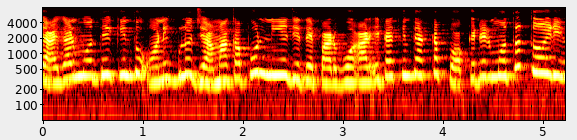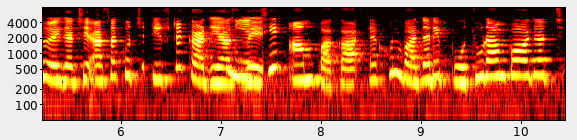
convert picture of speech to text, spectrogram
জায়গার মধ্যে কিন্তু অনেকগুলো জামা কাপড় নিয়ে যেতে পারব। আর এটা কিন্তু একটা পকেটের মতো তৈরি হয়ে গেছে। আশা করছি টিপসটা কাজে আসবে। আম পাকা। এখন বাজারে প্রচুর আম পাওয়া যাচ্ছে।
